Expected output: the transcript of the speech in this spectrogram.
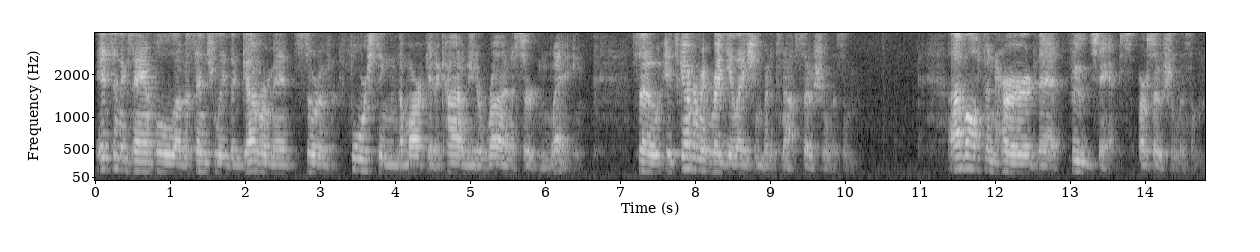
It's an example of essentially the government sort of forcing the market economy to run a certain way. So it's government regulation, but it's not socialism. I've often heard that food stamps are socialism.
